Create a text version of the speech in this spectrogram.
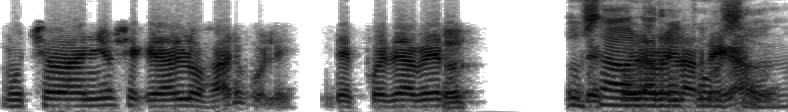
muchos años se quedan los árboles, después de haber usado los recursos. Mm.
